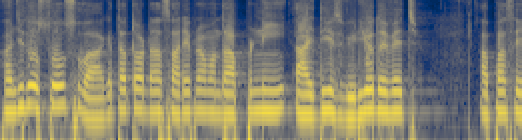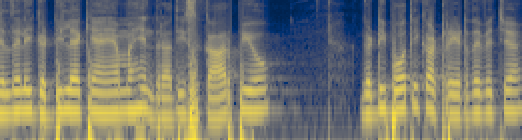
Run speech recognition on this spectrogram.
ਹਾਂਜੀ ਦੋਸਤੋ, ਸਵਾਗਤ ਹੈ ਤੁਹਾਡਾ ਸਾਰੇ ਭਰਾਵਾਂ ਦਾ ਆਪਣੀ ਅੱਜ ਦੀ ਇਸ ਵੀਡੀਓ ਦੇ ਵਿੱਚ। ਆਪਾਂ ਸੇਲ ਦੇ ਲਈ ਗੱਡੀ ਲੈ ਕੇ ਆਏ ਹਾਂ ਮਹਿੰਦਰਾ ਦੀ ਸਕਾਰਪੀਓ। ਗੱਡੀ ਬਹੁਤ ਹੀ ਘੱਟ ਰੇਟ ਦੇ ਵਿੱਚ ਹੈ।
